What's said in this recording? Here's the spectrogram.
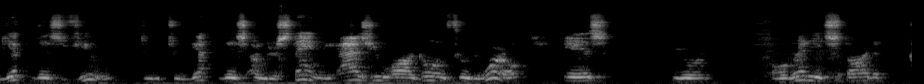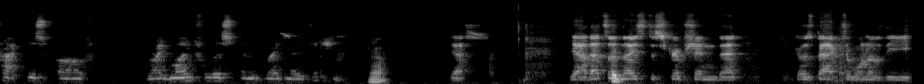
get this view, to, to get this understanding as you are going through the world, is your already started practice of right mindfulness and right meditation. Yeah. Yes. Yeah, that's a nice description that goes back to one of the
